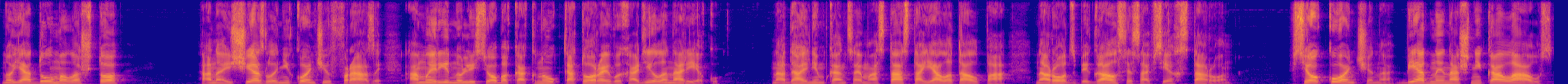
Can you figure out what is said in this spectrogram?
но я думала, что...» Она исчезла, не кончив фразы, а мы ринулись оба к окну, которое выходило на реку. На дальнем конце моста стояла толпа, народ сбегался со всех сторон. Все кончено, бедный наш Николаус.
